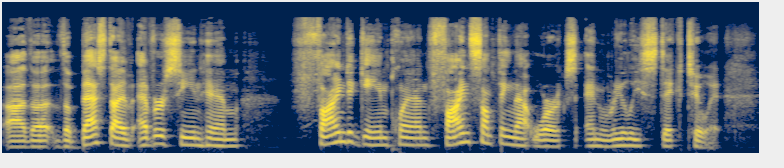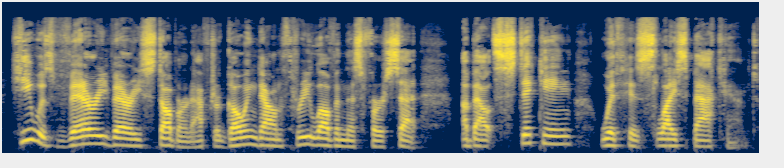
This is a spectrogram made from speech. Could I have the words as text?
Uh, the the best I've ever seen him find a game plan, find something that works, and really stick to it. He was very very stubborn after going down three love in this first set about sticking with his slice backhand.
